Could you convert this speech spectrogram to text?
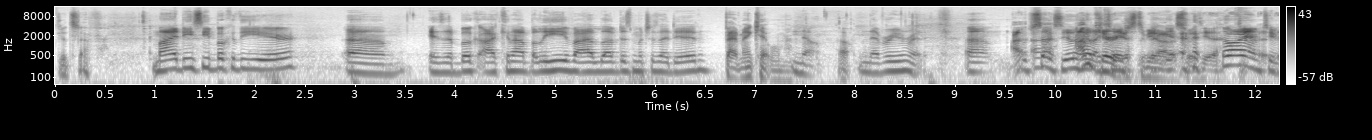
good stuff. My DC book of the year um, is a book I cannot believe I loved as much as I did. Batman Catwoman. No, Oh. never even read it. Um, I- which sucks. The other I'm hand, I curious changed- to be honest yeah. with you. no, I am too. It,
